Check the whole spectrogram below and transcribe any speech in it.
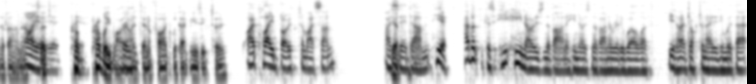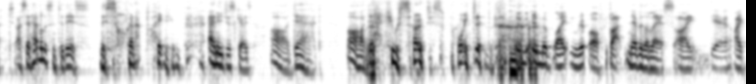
Nirvana. Oh yeah, so yeah, pro- yeah. Probably why Brilliant. I identified with that music too. I played both to my son I yep. said, um, here, have it because he, he knows Nirvana. He knows Nirvana really well. I've, you know, indoctrinated him with that. I said, have a listen to this, this song. And I played him and he just goes, oh, dad. Oh, dad. He was so disappointed in, in the blatant ripoff. But nevertheless, I, yeah, I,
